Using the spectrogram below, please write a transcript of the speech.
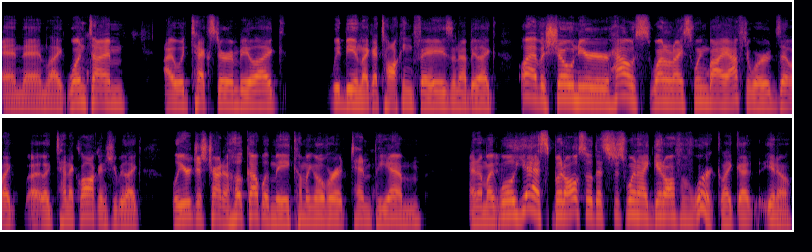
and then like one time i would text her and be like we'd be in like a talking phase and i'd be like oh i have a show near your house. Why don't i swing by afterwards at like uh, like 10 o'clock? And she'd be like well you're just trying to hook up with me coming over at 10 p.m and i'm like well yes but also that's just when i get off of work like uh, you know.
